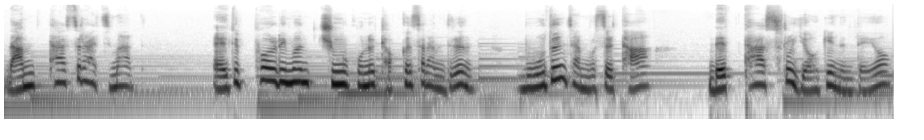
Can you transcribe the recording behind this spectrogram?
남 탓을 하지만 에디퍼리먼 증후군을 겪은 사람들은 모든 잘못을 다 내 탓으로 여기는데요.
